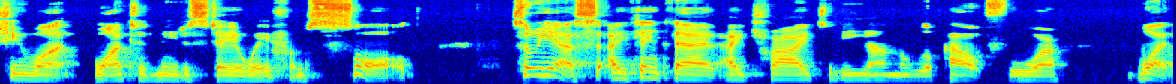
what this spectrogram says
she want, wanted me to stay away from salt. So, yes, I think that I try to be on the lookout for what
